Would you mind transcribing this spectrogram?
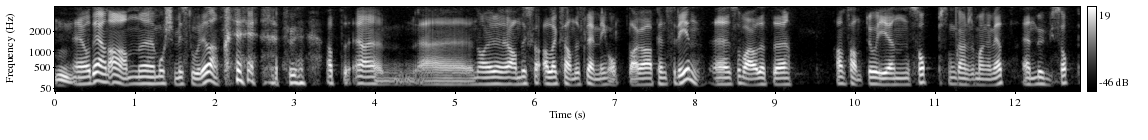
Mm. Eh, og det er en annen eh, morsom historie. da. At Når Alexander Flemming oppdaga penicillin, så var jo dette Han fant jo i en sopp, som kanskje mange vet. En muggsopp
